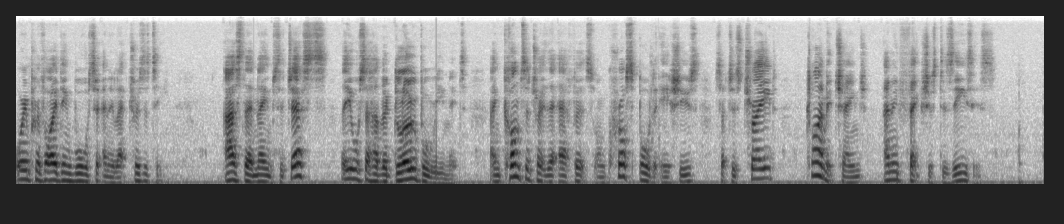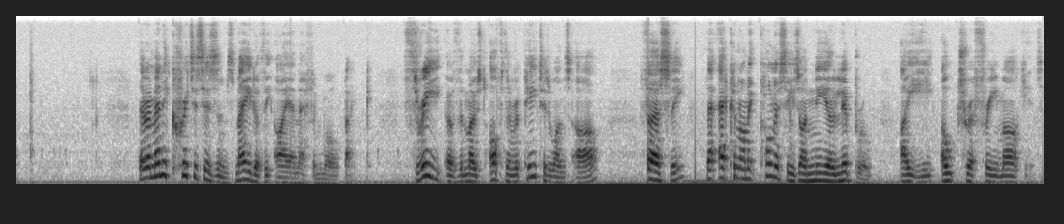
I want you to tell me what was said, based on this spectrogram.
or in providing water and electricity. As their name suggests, they also have a global remit and concentrate their efforts on cross-border issues such as trade, climate change and infectious diseases. There are many criticisms made of the IMF and World Bank. Three of the most often repeated ones are, firstly, their economic policies are neoliberal, i.e. ultra-free market,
